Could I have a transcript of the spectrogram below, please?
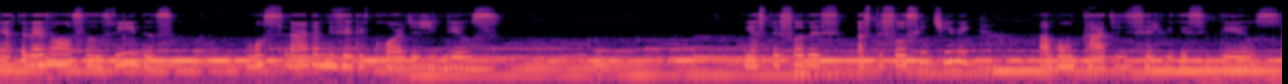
É através das nossas vidas mostrar a misericórdia de Deus e as pessoas, as pessoas sentirem a vontade de servir esse Deus,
